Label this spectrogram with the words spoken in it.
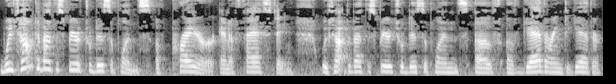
we've talked about the spiritual disciplines of prayer and of fasting. We've talked about the spiritual disciplines of, of gathering together.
